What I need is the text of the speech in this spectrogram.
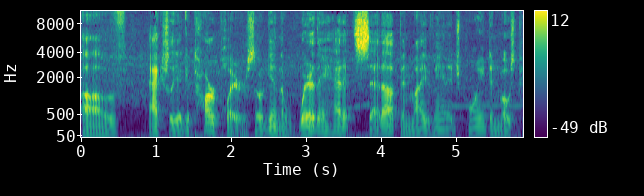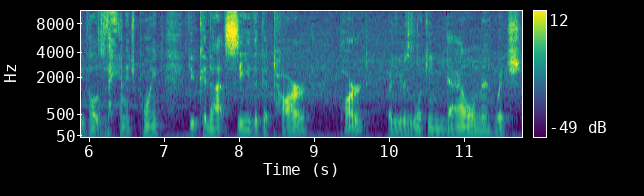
of actually a guitar player. So again, the, where they had it set up in my vantage point and most people's vantage point, you could not see the guitar part, but he was looking down, which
